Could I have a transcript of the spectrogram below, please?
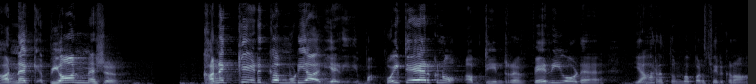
கணக்கு பியாண்ட் மெஷர் கணக்கே எடுக்க முடியாது போயிட்டே இருக்கணும் அப்படின்ற வெறியோட யாரை துன்பப்படுத்தியிருக்கிறான்?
